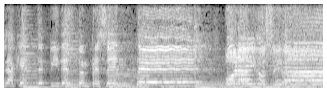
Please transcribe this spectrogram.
la gente pide esto en presente, por algo será.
